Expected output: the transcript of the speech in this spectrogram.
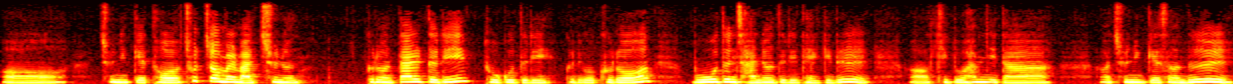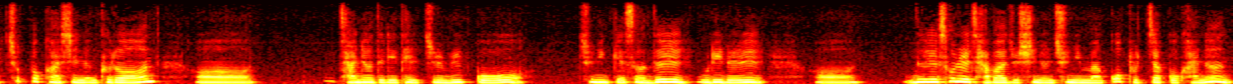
어, 주님께 더 초점을 맞추는 그런 딸들이 도구들이 그리고 그런 모든 자녀들이 되기를 어, 기도합니다. 어, 주님께서 늘 축복하시는 그런 어, 자녀들이 될 줄 믿고 주님께서 늘 우리를 어, 늘 손을 잡아주시는 주님만 꼭 붙잡고 가는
